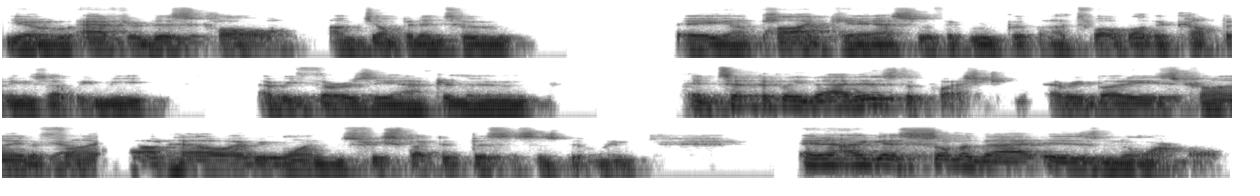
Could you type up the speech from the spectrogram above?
You know, after this call, I'm jumping into a, a podcast with a group of uh, 12 other companies that we meet every Thursday afternoon and typically that is the question. Everybody's trying to yeah. find out how everyone's respective business is doing. And I guess some of that is normal,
